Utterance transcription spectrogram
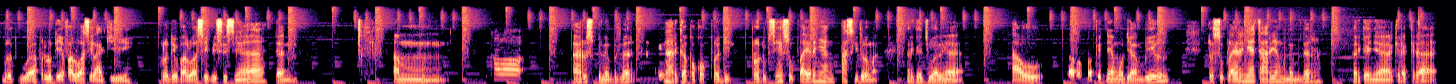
menurut gua perlu dievaluasi lagi. Perlu dievaluasi bisnisnya dan um, kalau harus benar-benar harga pokok produk produksinya suppliernya yang pas gitu loh mak harga jualnya tahu berapa profitnya mau diambil terus suppliernya cari yang benar-benar harganya kira-kira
